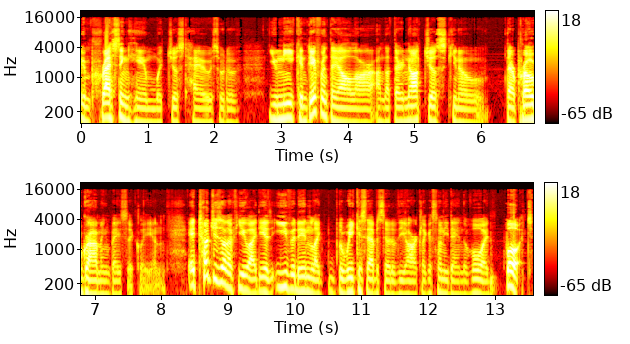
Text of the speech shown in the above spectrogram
impressing him with just how sort of unique and different they all are and that they're not just you know their programming basically. And it touches on a few ideas even in like the weakest episode of the arc like a sunny day in the void. But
